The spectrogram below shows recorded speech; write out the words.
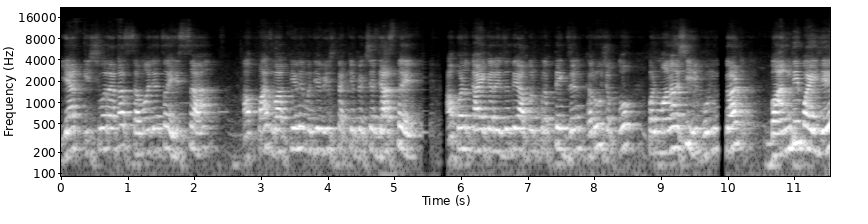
यात ईश्वराचा समाजाचा हिस्सा हा पाच भाग केले म्हणजे वीस टक्केपेक्षा जास्त आहे. आपण काय करायचं ते आपण प्रत्येक जण ठरवू शकतो पण मनाशी ही गुणगाठ बांधली पाहिजे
